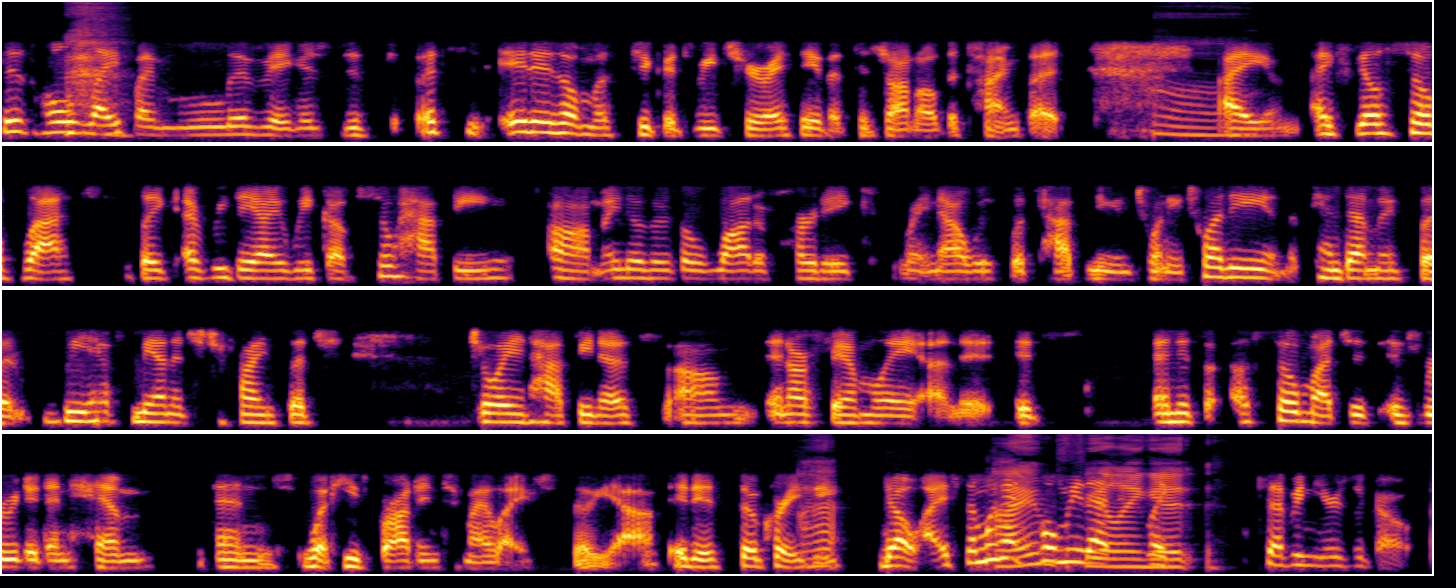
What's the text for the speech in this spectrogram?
This whole life I'm living is just it's it is almost too good to be true. I say that to John all the time, but Aww. I am I feel so blessed. Like every day I wake up so happy. Um, I know there's a lot of heartache right now with what's happening in 2020 and the pandemic, but we have managed to find such joy and happiness um, in our family, and it, it's and it's uh, so much is, is rooted in him and what he's brought into my life. So yeah, it is so crazy. I, no, if someone had told me that like it, seven years ago,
